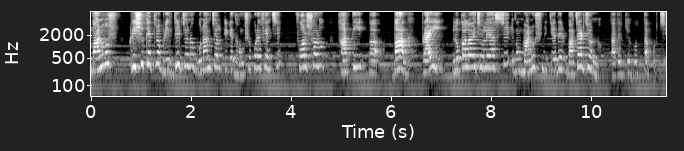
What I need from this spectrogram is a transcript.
মানুষ কৃষিক্ষেত্র বৃদ্ধির জন্য বনাঞ্চল কেটে ধ্বংস করে ফেলছে। ফলস্বরূপ, হাতি বা বাঘ প্রায়ই লোকালয়ে চলে আসছে এবং মানুষ নিজেদের বাঁচার জন্য তাদেরকে হত্যা করছে।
